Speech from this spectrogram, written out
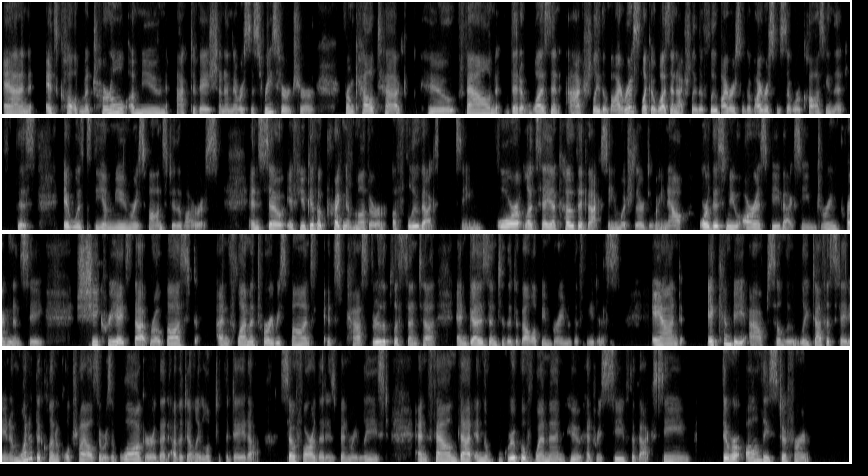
And it's called maternal immune activation. And there was this researcher from caltech who found that it wasn't actually the virus, like it wasn't actually the flu virus or the viruses that were causing that, this, it was the immune response to the virus. And so if you give a pregnant mother a flu vaccine, or let's say a COVID vaccine, which they're doing now, or this new RSV vaccine during pregnancy, she creates that robust inflammatory response. It's passed through the placenta and goes into the developing brain of the fetus. And it can be absolutely devastating. And one of the clinical trials, there was a blogger that evidently looked at the data so far that has been released and found that in the group of women who had received the vaccine, there were all these different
